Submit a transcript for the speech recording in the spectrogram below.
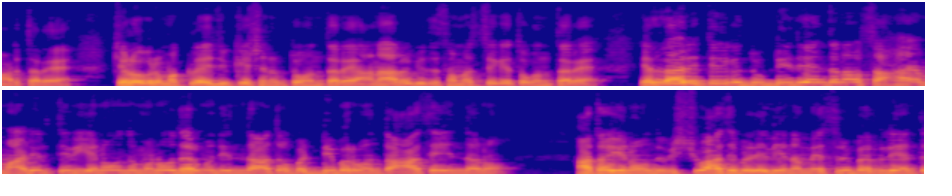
ಮಾಡ್ತಾರೆ. ಕೆಲವೊಬ್ಬರು ಮಕ್ಕಳು ಎಜುಕೇಷನ್ಗೆ ತೊಗೊತಾರೆ, ಅನಾರೋಗ್ಯದ ಸಮಸ್ಯೆಗೆ ತೊಗೊತಾರೆ. ಎಲ್ಲ ರೀತಿಯಲ್ಲಿ ದುಡ್ಡು ಇದೆ ಅಂತ ನಾವು ಸಹಾಯ ಮಾಡಿರ್ತೀವಿ. ಏನೋ ಒಂದು ಮನೋಧರ್ಮದಿಂದ ಅಥವಾ ಬಡ್ಡಿ ಬರುವಂಥ ಆಸೆಯಿಂದನೋ ಅಥವಾ ಏನೋ ಒಂದು ವಿಶ್ವಾಸ ಬೆಳೀಲಿ ನಮ್ಮ ಹೆಸರು ಬರಲಿ ಅಂತ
